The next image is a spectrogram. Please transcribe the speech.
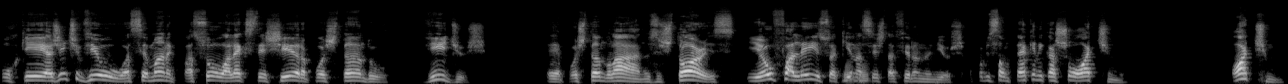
Porque a gente viu a semana que passou o Alex Teixeira postando vídeos, é, postando lá nos stories, e eu falei isso aqui uhum. na sexta-feira no News. A comissão técnica achou ótimo. Ótimo.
